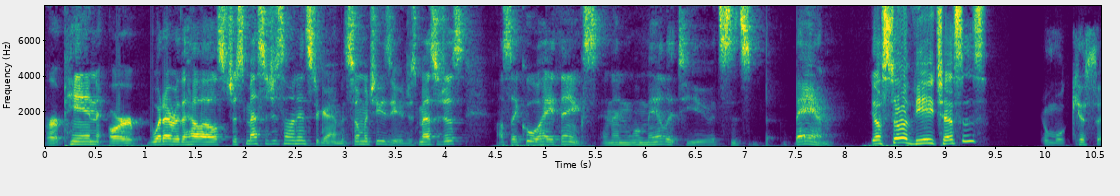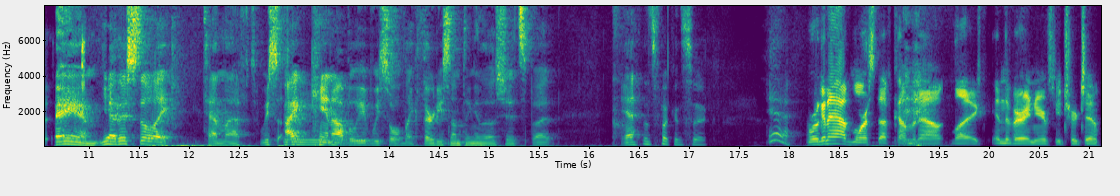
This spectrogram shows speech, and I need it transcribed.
or a pin or whatever the hell else, just message us on Instagram. It's so much easier. Just message us. I'll say, "Cool, hey, thanks," and then we'll mail it to you. It's it's bam, Y'all still have VHSs? and we'll kiss it. bam. Yeah, there's still like ten left. We s- I Ooh. cannot believe we sold like thirty something of those shits, but yeah, That's fucking sick. yeah. We're gonna have more stuff coming out like in the very near future too.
